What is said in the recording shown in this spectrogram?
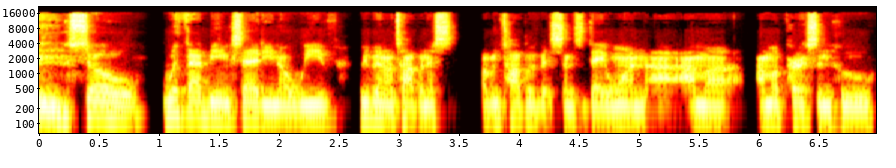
Um, so, with that being said, you know we've we've been on top of this on top of it since day one. I, I'm a I'm a person who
